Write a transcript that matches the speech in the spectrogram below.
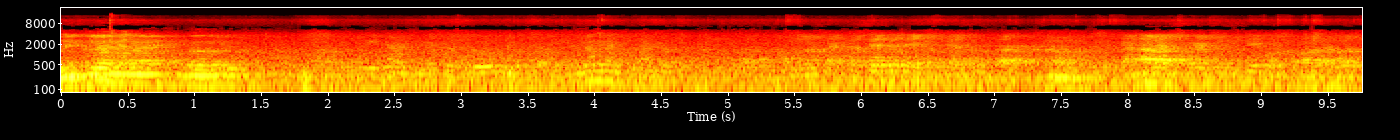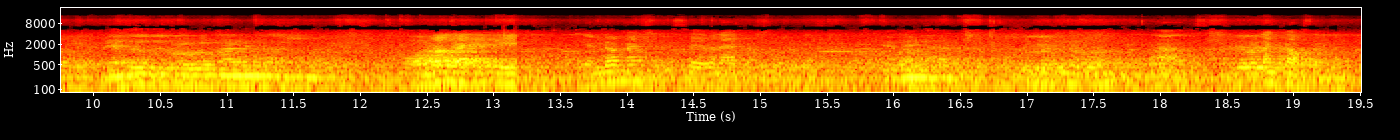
లింక్లు ఏమున్నాయి బదులు ఎంత ఉంది program land acquisition endowments seven acres లంక సార్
